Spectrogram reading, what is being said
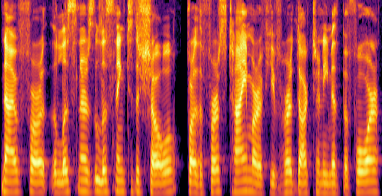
Now, for the listeners listening to the show for the first time, or if you've heard Dr. Nemeth before,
